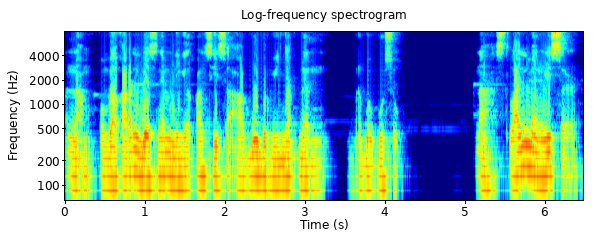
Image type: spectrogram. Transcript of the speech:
6. Pembakaran biasanya meninggalkan sisa abu berminyak dan berbau busuk. Nah, selain Meriser,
